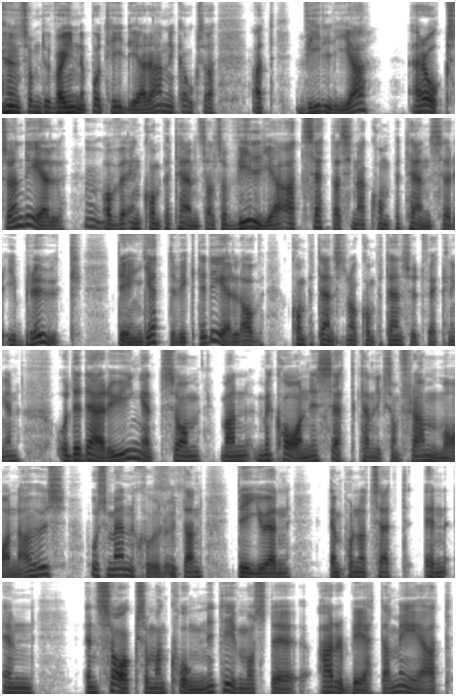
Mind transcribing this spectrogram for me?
som du var inne på tidigare Annika också, att vilja är också en del mm. av en kompetens, alltså vilja att sätta sina kompetenser i bruk. Det är en jätteviktig del av kompetensen och kompetensutvecklingen. Och det där är ju inget som man mekaniskt sett kan liksom frammana hos, hos människor, utan det är ju en, en på något sätt en, en en sak som man kognitivt måste arbeta med att,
